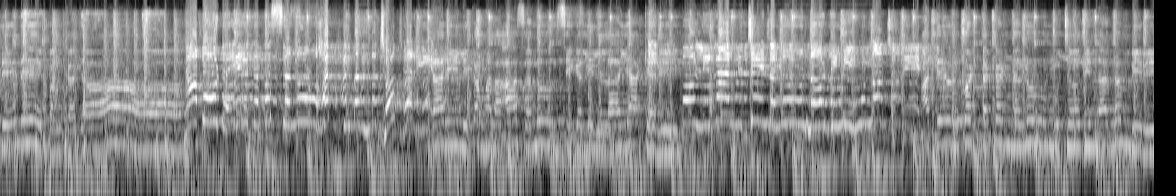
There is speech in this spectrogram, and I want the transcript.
ನಾವಿಲ್ದೇನೆ ಪಂಕಜ. ನಾ ಬೋರ್ಡ್ ಇರದ ಬಸ್ಸನ್ನು ಹತ್ತಿ ಬಂದ ಚೋಕರಿ ದಾರಿಲಿ ಕಮಲ ಆಸನು ಸಿಗಲಿಲ್ಲ ಯಾಕೆರಿ ಪೋಲಿ ರಾಣಿ ನೋಡಿ ನೀವು ಆ ದೇವರು ಕೊಟ್ಟ ಕಣ್ಣನು ಮುಚ್ಚೋದಿಲ್ಲ ನಂಬಿರಿ.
